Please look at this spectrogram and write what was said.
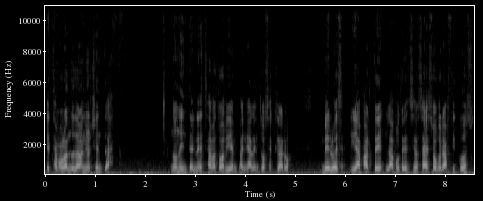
estamos hablando del año 80, donde internet estaba todavía en pañal, entonces claro, velo y aparte la potencia, o sea, esos gráficos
